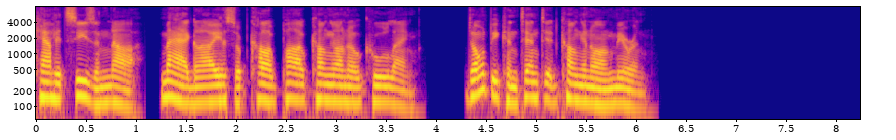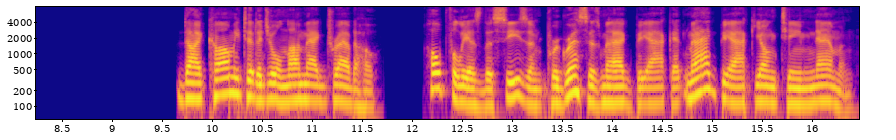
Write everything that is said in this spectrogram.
Kahit season na, mag-ayasap kagpag kungano kulang. Don't be contented kunganong miran. Di kami titigil na magtrabaho. Hopefully as the season progresses magpiak at magpiak young team naman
